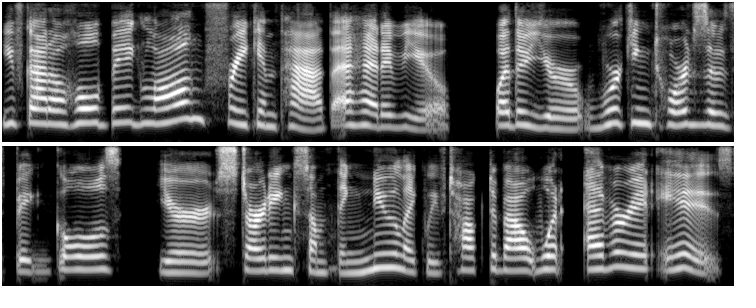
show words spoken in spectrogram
you've got a whole big long freaking path ahead of you. Whether you're working towards those big goals, you're starting something new, like we've talked about, whatever it is,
